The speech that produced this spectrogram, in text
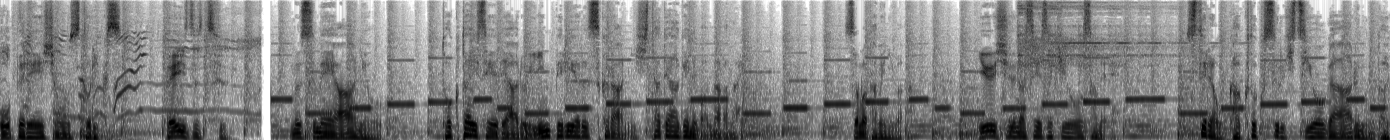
オペレーションストリクス。フェイズ2娘アーニャを特待生であるインペリアルスカラーに仕立て上げねばならない。そのためには優秀な成績を収めステラを獲得する必要があるのだが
